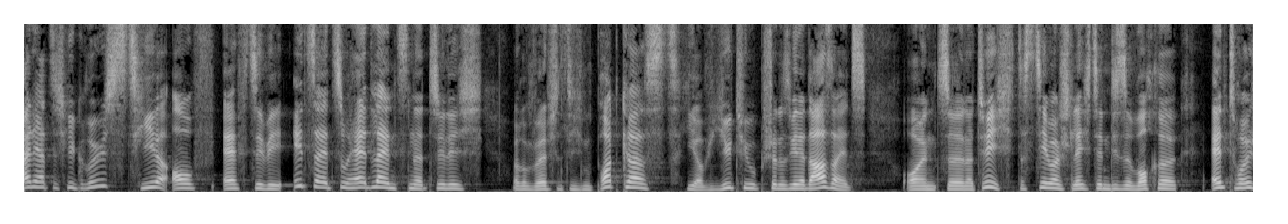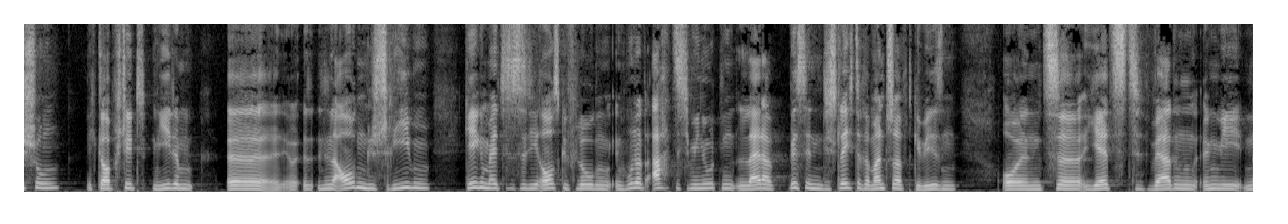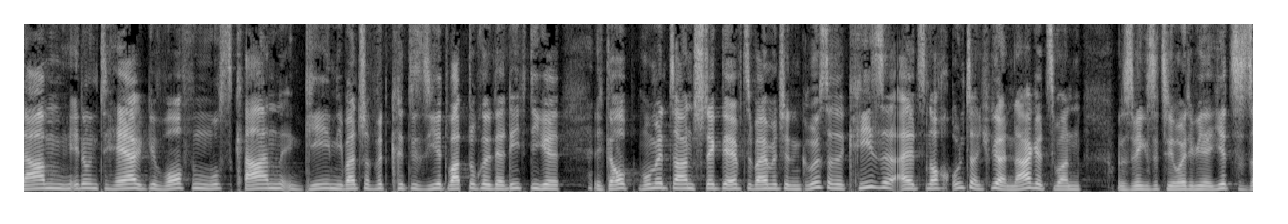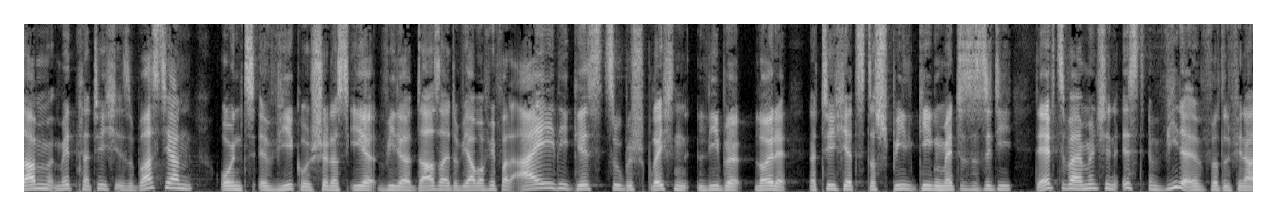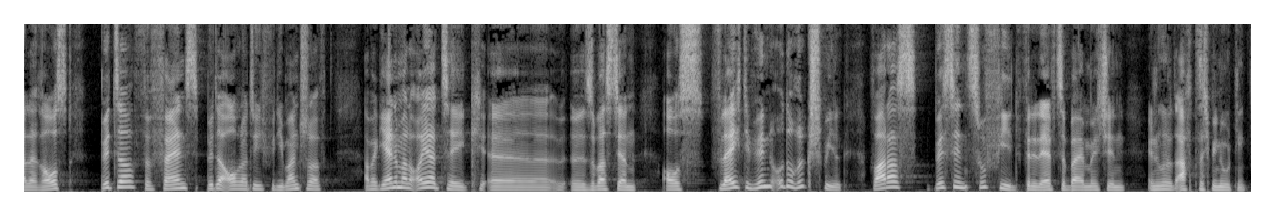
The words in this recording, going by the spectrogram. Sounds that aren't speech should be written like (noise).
Seid herzlich gegrüßt hier auf FCW Inside zu Headlines natürlich, eurem wöchentlichen Podcast hier auf YouTube. Schön, dass ihr wieder da seid. Und äh, natürlich das Thema schlechthin diese Woche, Enttäuschung. Ich glaube, steht in jedem äh, in den Augen geschrieben. Gegen Manchester City rausgeflogen, in 180 Minuten leider ein bisschen die schlechtere Mannschaft gewesen. Und äh, jetzt werden irgendwie Namen hin und her geworfen, muss Kahn gehen, die Mannschaft wird kritisiert, war Tuchel der Richtige. Ich glaube, momentan steckt der FC Bayern München in größere Krise als noch unter Julian Nagelsmann. Und deswegen sitzen wir heute wieder hier zusammen mit natürlich Sebastian und Vico. Schön, dass ihr wieder da seid. Und wir haben auf jeden Fall einiges zu besprechen, liebe Leute. Natürlich jetzt das Spiel gegen Manchester City. Der FC Bayern München ist wieder im Viertelfinale raus. Bitter für Fans, bitter auch natürlich für die Mannschaft. Aber gerne mal euer Take, äh, äh, Sebastian, aus vielleicht dem Hin- oder Rückspiel. War das ein bisschen zu viel für den FC Bayern München in 180 Minuten?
